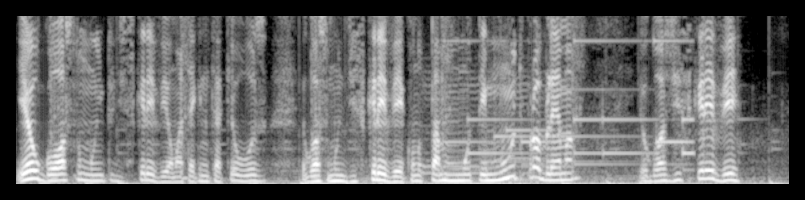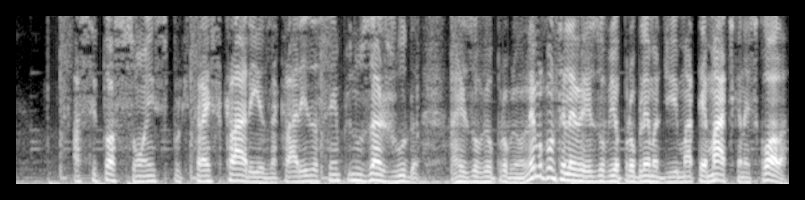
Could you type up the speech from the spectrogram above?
Eu gosto muito de escrever, é uma técnica que eu uso. Eu gosto muito de escrever. Quando tá, tem muito problema, eu gosto de escrever as situações porque traz clareza. A clareza sempre nos ajuda a resolver o problema. Lembra quando você resolvia problema de matemática na escola?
